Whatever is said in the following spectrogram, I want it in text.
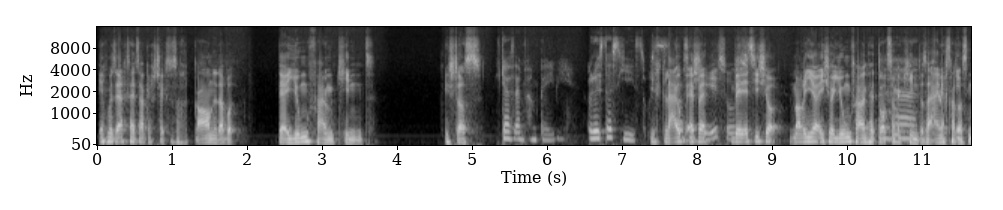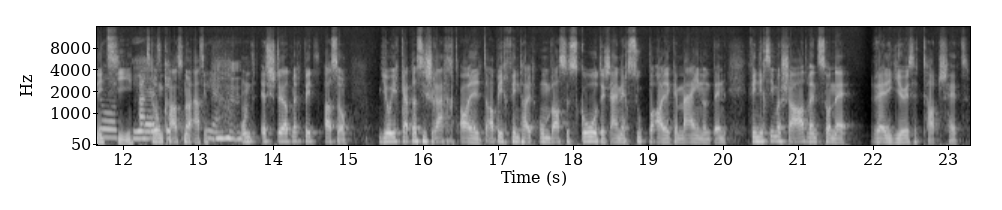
ich muss ehrlich gesagt sagen, ich check so Sachen gar nicht, aber der Jungfrauenkind, ist das, Ich glaube, es ist einfach ein Baby. Oder ist das Jesus? ich glaube eben, Jesus. weil es ist ja, Maria ist ja Jungfrau und hat trotzdem ein Aha. Kind, also eigentlich Es kann das nicht nur- sein. Ja, also es darum kann es nur er sein. ja. Und es stört mich ein bisschen, also, jo, ich glaube, das ist recht alt, aber ich finde halt, um was es geht, ist eigentlich super allgemein und dann finde ich es immer schade, wenn es so einen religiösen Touch hat.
